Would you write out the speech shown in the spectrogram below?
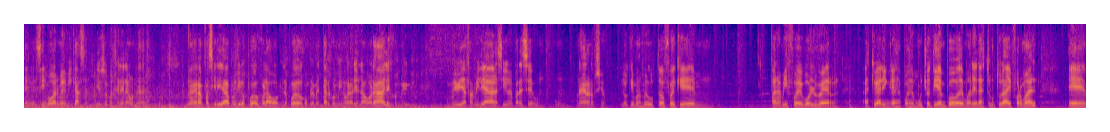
eh, sin moverme de mi casa. Y eso me genera una, una gran facilidad porque lo puedo, lo puedo complementar con mis horarios laborales, con mi, mi vida familiar, así que me parece un, un, una gran opción. Lo que más me gustó fue que mm, para mí fue volver a estudiar inglés después de mucho tiempo, de manera estructurada y formal. Eh,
